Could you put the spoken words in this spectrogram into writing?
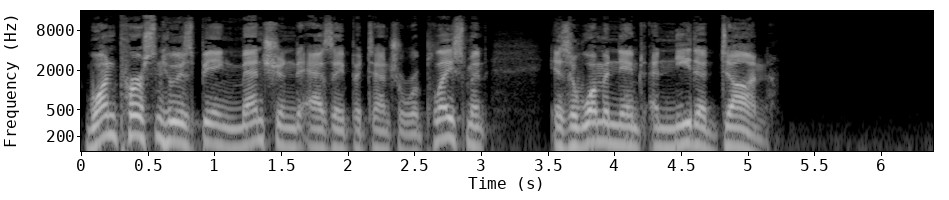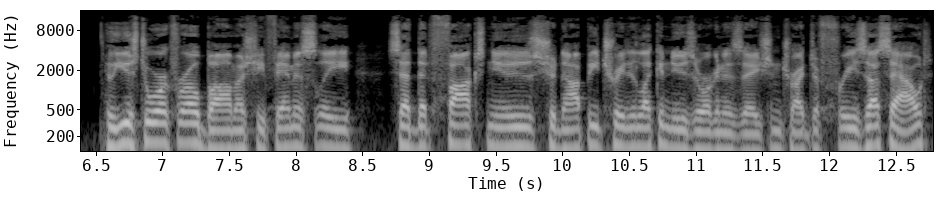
One person who is being mentioned as a potential replacement is a woman named Anita Dunn. who used to work for Obama. She famously said that Fox News should not be treated like a news organization, tried to freeze us out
